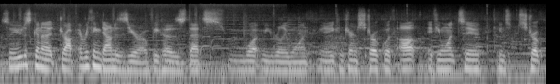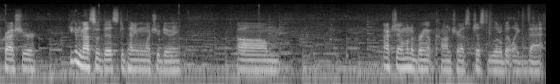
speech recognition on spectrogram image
So you're just going to drop everything down to zero because that's what we really want. You know, you can turn stroke width up if you want to. You can stroke pressure. You can mess with this depending on what you're doing. Um, actually, I'm to bring up contrast just a little bit like that.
